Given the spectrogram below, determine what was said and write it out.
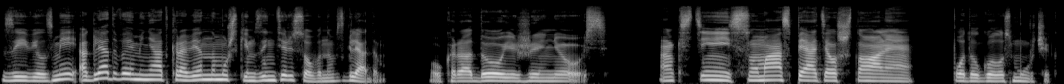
— заявил змей, оглядывая меня откровенно мужским заинтересованным взглядом. «Украду и женюсь». «Акстись, с ума спятил, что ли?» — подал голос Мурчик.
